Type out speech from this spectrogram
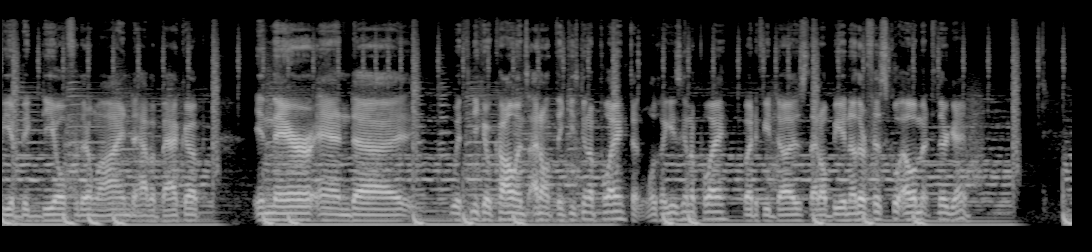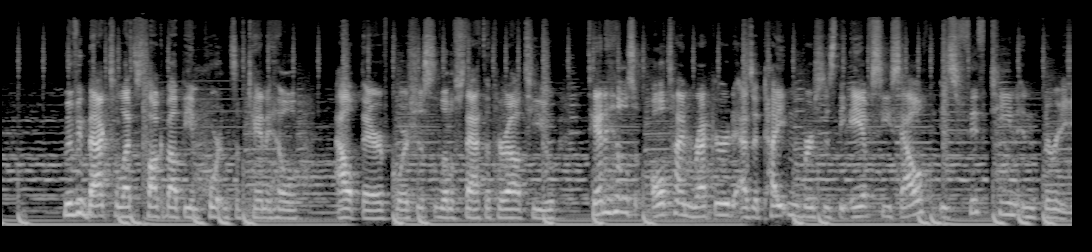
be a big deal for their line to have a backup in there. And uh, with Nico Collins, I don't think he's going to play. Doesn't look like he's going to play, but if he does, that'll be another physical element to their game. Moving back to let's talk about the importance of Tannehill out there. Of course, just a little stat to throw out to you. Tannehill's all-time record as a Titan versus the AFC South is 15 and three.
